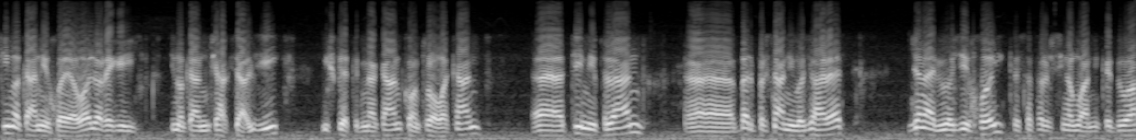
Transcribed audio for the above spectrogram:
تیمەکانی خۆیەوە لە ڕێگەی تیمەکان چاکسازی ئیشپێکردنەکان کۆنتترۆڵەکان تیمی پلان بەرپرسانی وەزارەت جەنابی وەزیر خۆی کە سەفرشتی هەمووانی کردووە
